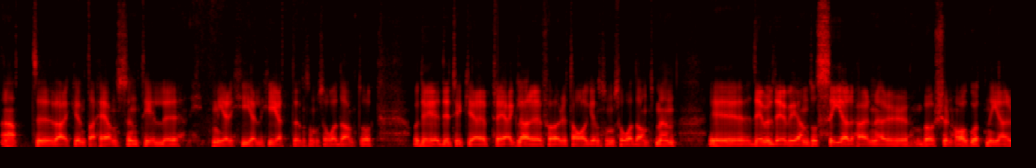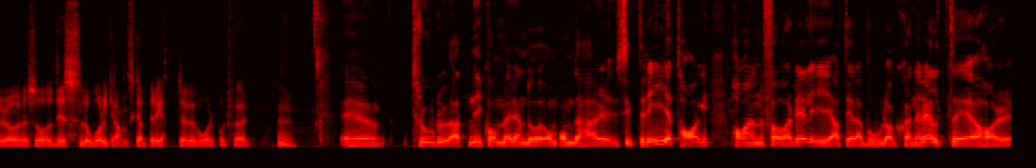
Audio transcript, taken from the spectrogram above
att eh, verkligen ta hänsyn till eh, mer helheten som sådant. Och, det, det, tycker jag präglar företagen som sådant. Men det är väl det vi ändå ser här när börsen har gått ner. Så det slår ganska brett över vår portfölj. Mm. Eh, tror du att ni kommer, ändå, om, om det här sitter i ett tag ha en fördel i att era bolag generellt eh, har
